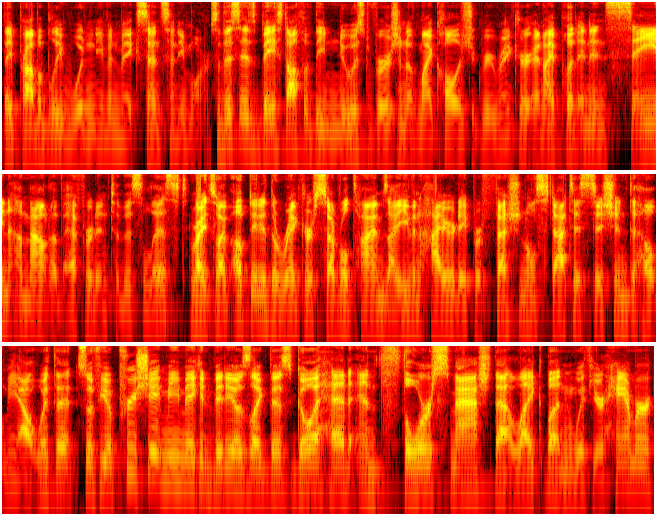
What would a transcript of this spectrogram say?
they probably wouldn't even make sense anymore. So this is based off of the newest version of my college degree ranker, and I put an insane amount of effort into this list, right? So I've updated the ranker several times. I even hired a professional statistician to help me out with it. So if you appreciate me making videos like this, go ahead and Thor smash that like button with your hammer,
